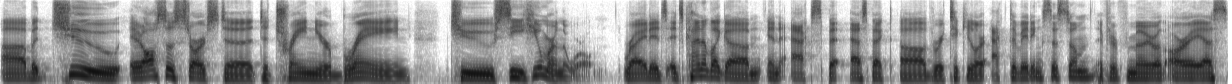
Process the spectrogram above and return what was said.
Uh, but two, it also starts to to train your brain to see humor in the world. Right? It's it's kind of like a, um, an aspect aspect of the reticular activating system. If you're familiar with RAS,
